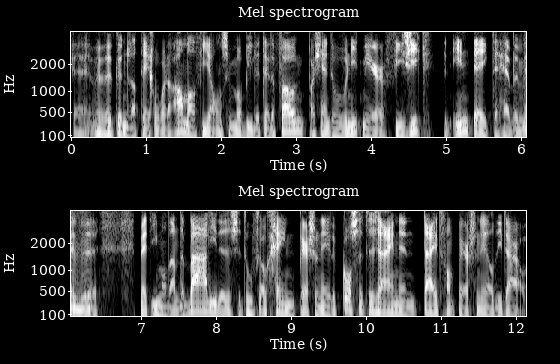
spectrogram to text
eh, we kunnen dat tegenwoordig allemaal via onze mobiele telefoon. Patiënten hoeven niet meer fysiek een intake te hebben met, Mhm. eh, met iemand aan de balie. Dus het hoeft ook geen personele kosten te zijn en tijd van personeel die daar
